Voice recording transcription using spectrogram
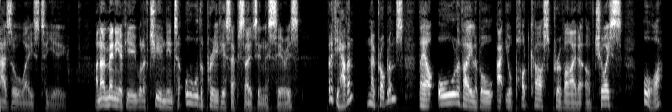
as always to you. I know many of you will have tuned into all the previous episodes in this series, but if you haven't, no problems. They are all available at your podcast provider of choice or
